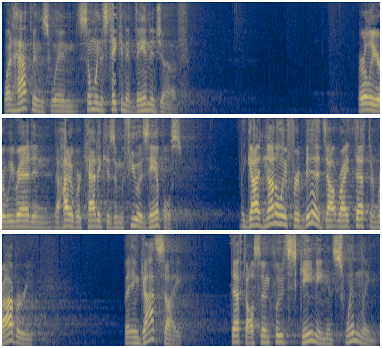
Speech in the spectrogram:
What happens when someone is taken advantage of? Earlier, we read in the Heidelberg Catechism a few examples. God not only forbids outright theft and robbery, but in God's sight, theft also includes scheming and swindling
